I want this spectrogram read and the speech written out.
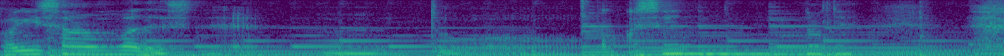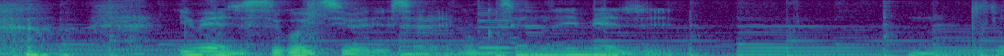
高木さんはですねうんと国選のね イメージすごい強いですよね。極戦のイメージうんと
